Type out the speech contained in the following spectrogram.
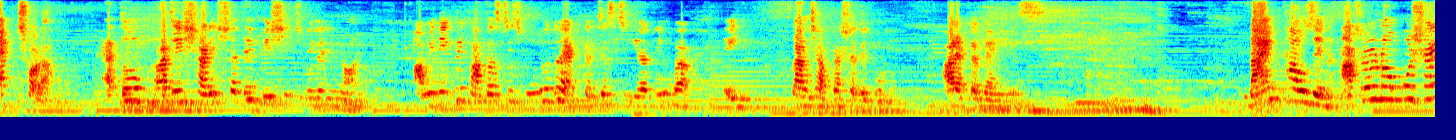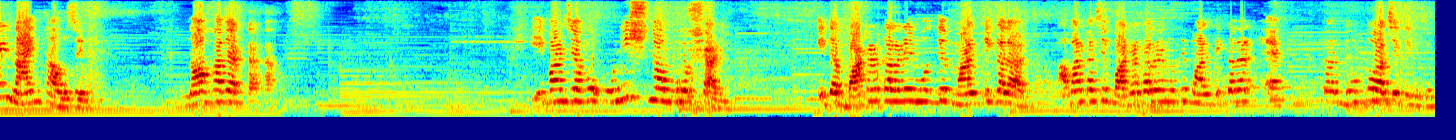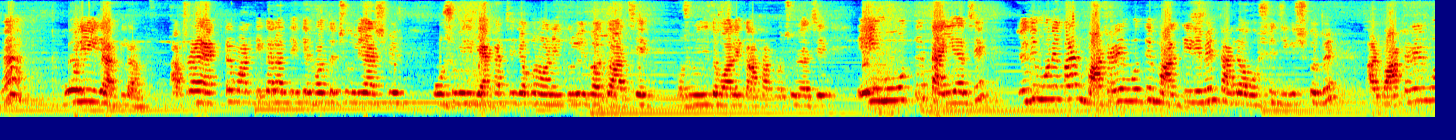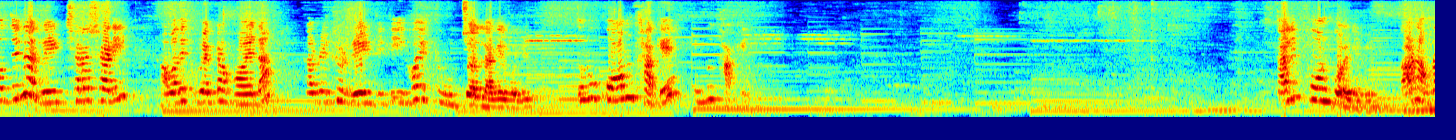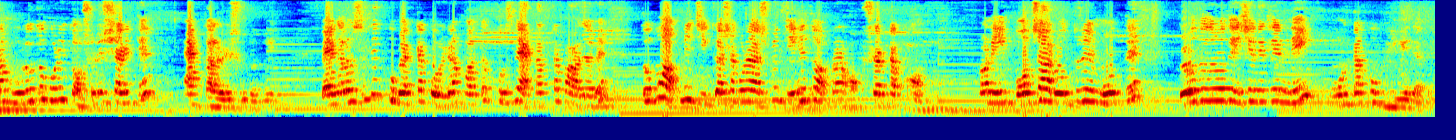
এক ছড়া। এত কাজের শাড়ির সাথে বেশি জুয়েলারি নয়। আমি দেখবে কাঁথা স্টিচ মূলত একটা জাস্ট ইয়াররিং বা এই কান ঝাপটার সাথে করি আর একটা ব্যাঙ্গেলস। নাইন থাউজেন্ড আঠারো নম্বর শাড়ি নাইন থাউজেন্ড ন হাজার টাকা। এবার যাব উনিশ নম্বর শাড়ি। এটা বাটার কালারের মধ্যে মাল্টি কালার আমার কাছে বাটার কালারের মধ্যে মাল্টি কালার একটা, দুটো আছে কিন্তু হ্যাঁ? বলেই রাখলাম। আপনারা একটা মাল্টি কালার দেখে হয়তো চলে আসবেন। মৌসুমিদি দেখাচ্ছে যখন অনেকগুলোই হয়তো আছে। মৌসুমিদি তো বলে কাঁথা প্রচুর আছে। এই মুহূর্তে তাই আছে। যদি মনে করেন বাটারের মধ্যে মাল্টি নেবেন, তাহলে অবশ্যই জিজ্ঞেস করবেন। আর বাটারের মধ্যে না রেড ছাড়া শাড়ি আমাদের খুব একটা হয় না। কারণ একটু রেড দিতেই হয়, একটু উজ্জ্বল লাগে বলে। তবু কম থাকে, কিন্তু থাকে। তাহলে ফোন করে নেবে। কারণ আমরা মূলত করি তসরের শাড়িতে এক কালারের সুতো দিয়ে। ব্যাঙ্গালোর সিল্কে খুব একটা করি না হয়তো খুঁজলে এক একটা পাওয়া যাবে। তবু আপনি জিজ্ঞাসা করে আসবেন, যেহেতু আপনার অপশনটা কম। কারণ এই পচা রৌদ্রের মধ্যে দৌড়তে দৌড়তে এসে দেখলেন নেই, মনটা খুব ভেঙে যাবে।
